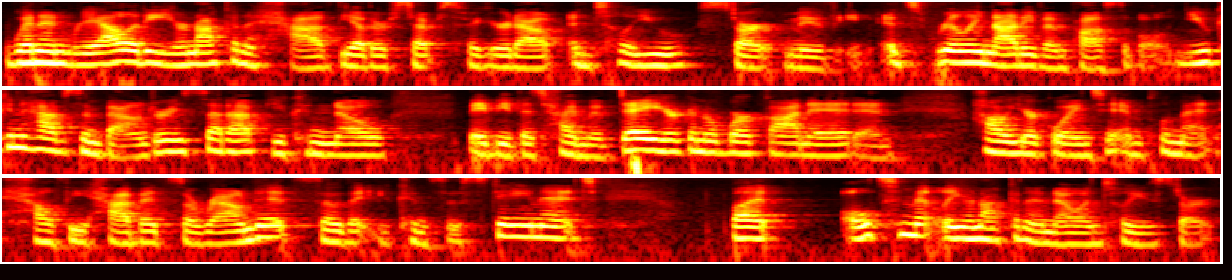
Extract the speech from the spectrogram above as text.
When in reality, you're not going to have the other steps figured out until you start moving. It's really not even possible. You can have some boundaries set up. You can know maybe the time of day you're going to work on it and how you're going to implement healthy habits around it so that you can sustain it. But ultimately, you're not going to know until you start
